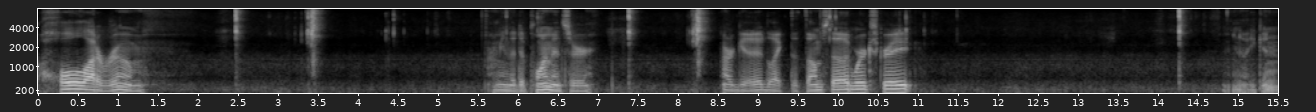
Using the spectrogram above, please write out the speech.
a whole lot of room. I mean, the deployments are, are good. Like the thumb stud works great. You know, you can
